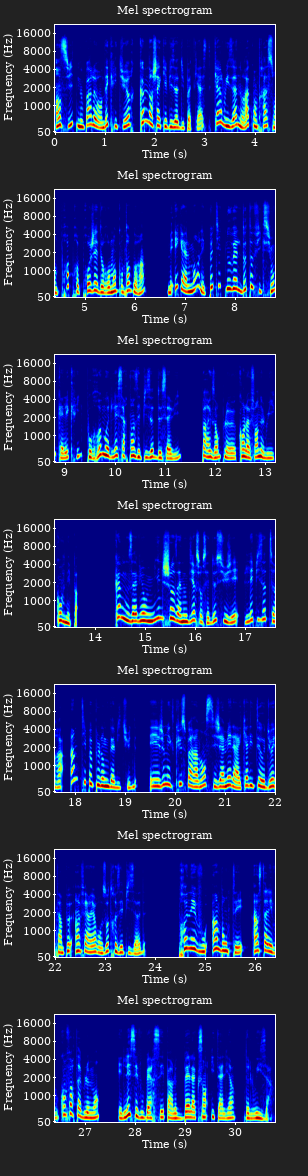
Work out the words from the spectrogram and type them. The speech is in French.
Ensuite, nous parlerons d'écriture, comme dans chaque épisode du podcast, car Louisa nous racontera son propre projet de roman contemporain, mais également les petites nouvelles d'autofiction qu'elle écrit pour remodeler certains épisodes de sa vie, par exemple euh, quand la fin ne lui convenait pas. Comme nous avions mille choses à nous dire sur ces deux sujets, l'épisode sera un petit peu plus long que d'habitude, et je m'excuse par avance si jamais la qualité audio est un peu inférieure aux autres épisodes. Prenez-vous un bon thé, installez-vous confortablement et laissez-vous bercer par le bel accent italien de Louisa.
